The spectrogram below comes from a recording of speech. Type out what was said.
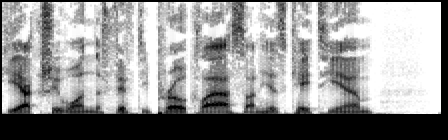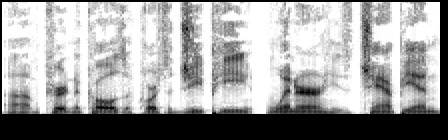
He actually won the 50 Pro class on his KTM. Um, Kurt Nicoll is, of course, a GP winner. He's a champion,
